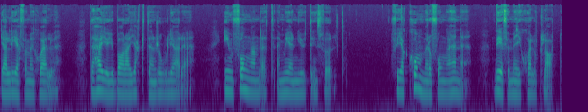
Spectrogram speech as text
Jag ler för mig själv. Det här gör ju bara jakten roligare. Infångandet är mer njutningsfullt. För jag kommer att fånga henne. Det är för mig självklart.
